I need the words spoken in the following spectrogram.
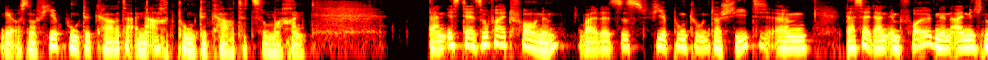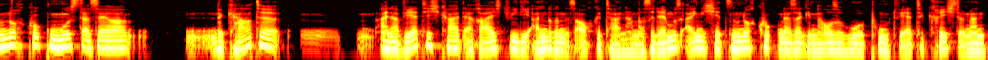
nee, aus einer Vier-Punkte-Karte eine Acht-Punkte-Karte zu machen. Dann ist er so weit vorne, weil das ist vier Punkte Unterschied, ähm, dass er dann im Folgenden eigentlich nur noch gucken muss, dass er eine Karte einer Wertigkeit erreicht, wie die anderen es auch getan haben. Also der muss eigentlich jetzt nur noch gucken, dass er genauso hohe Punktwerte kriegt und dann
